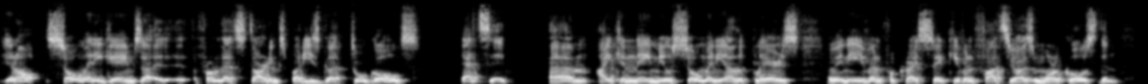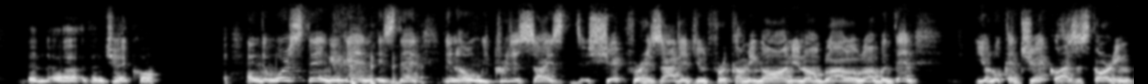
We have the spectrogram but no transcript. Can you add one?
you know, so many games uh, uh, from that starting spot. He's got two goals. That's it. Um, I can name you so many other players. I mean, even for Christ's sake, even Fazio has more goals than than uh, than Dzeko. And the worst thing again is that you know we criticized Schick for his attitude for coming on, you know, blah blah blah. But then you look at Dzeko as a starting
